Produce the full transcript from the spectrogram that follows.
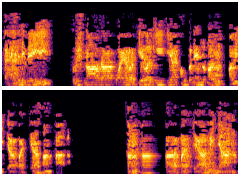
පැහැදිලි වෙයි තෘෂ්ණාව දක්වා එවර කියවල කීකියක් අහුගෙන එන්න අවිද්‍යාව පත්‍ය සංඛාර. සංඛාර පත්‍ය විඥාන.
